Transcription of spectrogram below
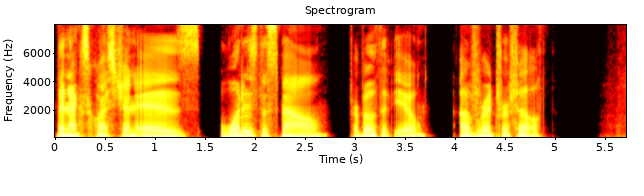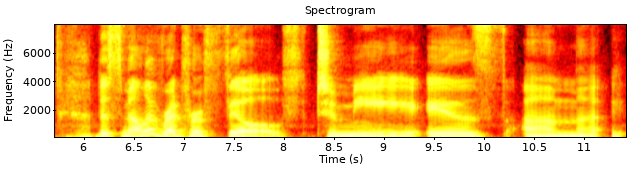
The next question is what is the smell for both of you of Red for Filth? The smell of red for filth to me is um it,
